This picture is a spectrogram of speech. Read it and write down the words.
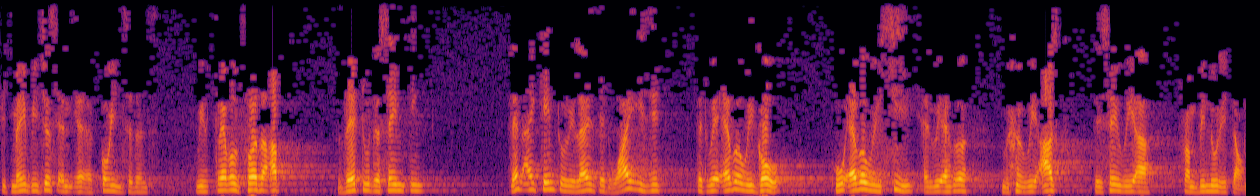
it may be just an coincidence we travel further up way to the same thing then I came to realise that why is it that wherever we go however we see and we ever we ask they see we are from Banuri town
